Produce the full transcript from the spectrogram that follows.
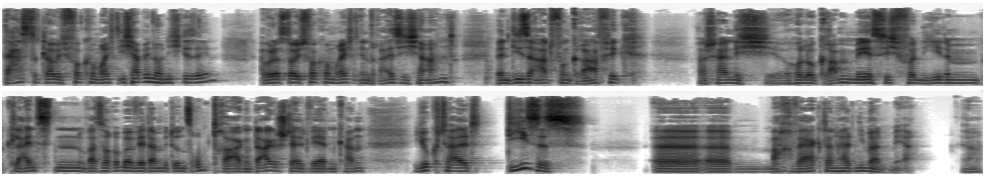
Da hast du, glaube ich, vollkommen recht. Ich habe ihn noch nicht gesehen, aber du hast, glaube ich, vollkommen recht. In 30 Jahren, wenn diese Art von Grafik wahrscheinlich hologrammmäßig von jedem kleinsten, was auch immer wir da mit uns rumtragen, dargestellt werden kann, juckt halt dieses äh, äh, Machwerk dann halt niemand mehr. Ja,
